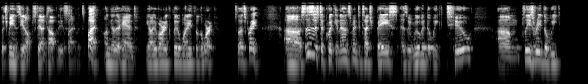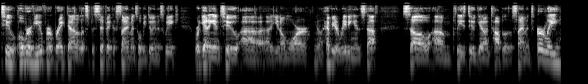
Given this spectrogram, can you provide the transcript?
which means you know stay on top of the assignments. But on the other hand, you know you've already completed one eighth of the work, so that's great. Uh, so this is just a quick announcement to touch base as we move into week two. Um, please read the week two overview for a breakdown of the specific assignments we'll be doing this week. We're getting into, uh, you know, more, you know, heavier reading and stuff. So um, please do get on top of those assignments early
